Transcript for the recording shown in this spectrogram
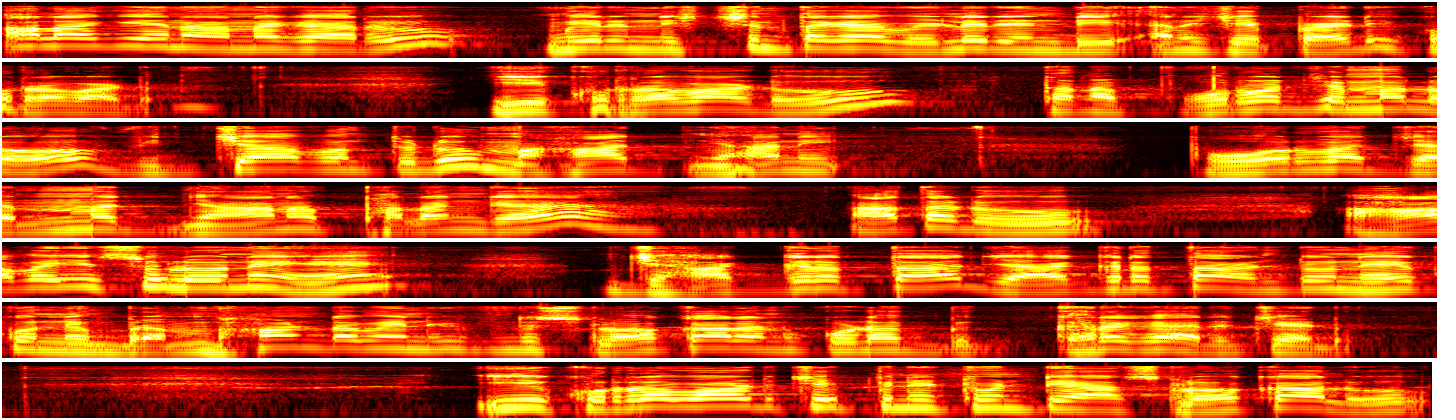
అలాగే నాన్నగారు మీరు నిశ్చింతగా వెళ్ళి రండి అని చెప్పాడు ఈ కుర్రవాడు. ఈ కుర్రవాడు తన పూర్వజన్మలో విద్యావంతుడు మహాజ్ఞాని. పూర్వజన్మ జ్ఞాన ఫలంగా అతడు ఆ వయసులోనే జాగ్రత్త జాగ్రత్త అంటూనే కొన్ని బ్రహ్మాండమైనటువంటి శ్లోకాలను కూడా బిగ్గరగా అరిచాడు. ఈ కుర్రవాడు చెప్పినటువంటి ఆ శ్లోకాలు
